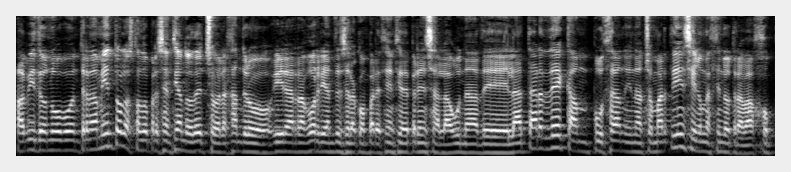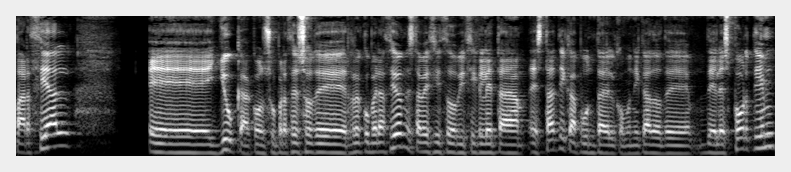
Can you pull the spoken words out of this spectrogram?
ha habido nuevo entrenamiento, lo ha estado presenciando de hecho Alejandro Irarragorri antes de la comparecencia de prensa a la una de la tarde. Campuzano y Nacho Martín siguen haciendo trabajo parcial. Eh, Yuca con su proceso de recuperación, esta vez hizo bicicleta estática, apunta el comunicado de, del Sporting.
